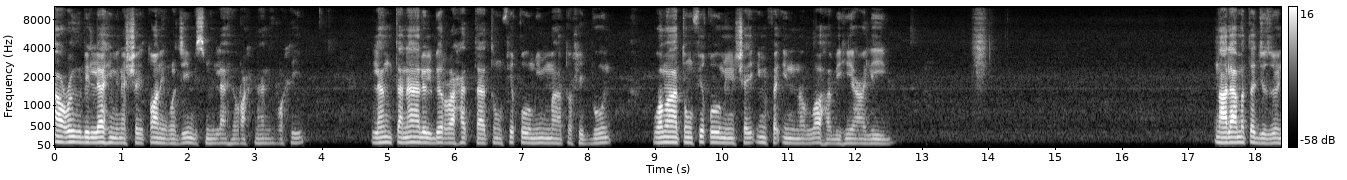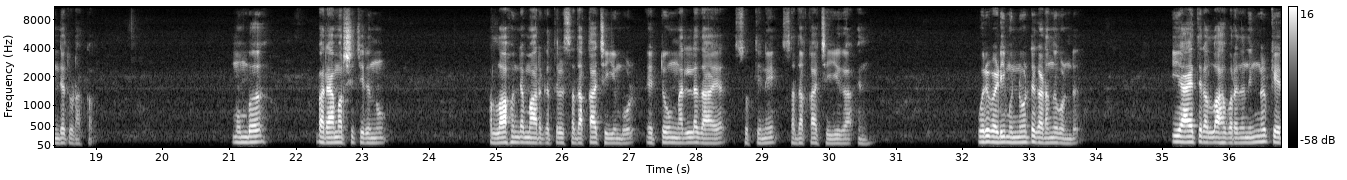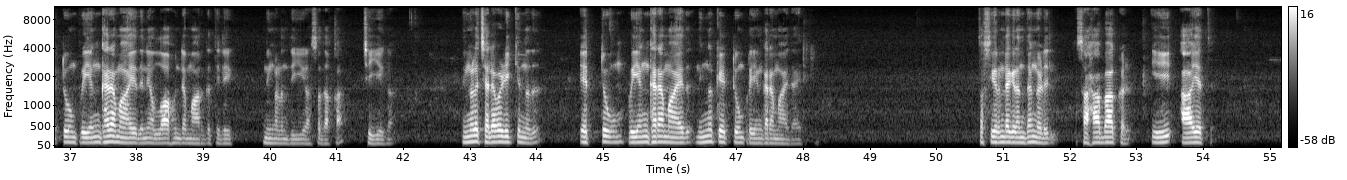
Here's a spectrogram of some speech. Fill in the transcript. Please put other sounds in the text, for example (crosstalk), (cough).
أعوذ بالله من الشيطان الرجيم بسم الله الرحمن الرحيم لن تنالوا البر حتى تنفقوا مما تحبون وما تنفقوا من شيء فإن الله به عليم നാലാമത്തെ ജുസുവിൻ്റെ തുടക്കം മുമ്പ് പരാമർശിച്ചിരുന്നു അള്ളാഹുവിന്റെ മാർഗത്തിൽ സദക്ക ചെയ്യുമ്പോൾ ഏറ്റവും നല്ലതായ സ്വത്തിനെ സദക്ക ചെയ്യുക എന്ന്. ഒരു വടി മുന്നോട്ട് കടന്നുകൊണ്ട് ഈ ആയത്തിൽ അള്ളാഹു പറയുന്നത് നിങ്ങൾക്ക് ഏറ്റവും പ്രിയങ്കരമായതിനെ അള്ളാഹുവിന്റെ മാർഗത്തിലേക്ക് നിങ്ങൾ എന്ത് ചെയ്യുക? സദക്ക ചെയ്യുക. നിങ്ങൾ ചെലവഴിക്കുന്നത് ഏറ്റവും പ്രിയങ്കരമായത് നിങ്ങൾക്ക് ഏറ്റവും പ്രിയങ്കരമായതായിരിക്കും. തഫ്സീറിന്റെ ഗ്രന്ഥങ്ങളിൽ സഹാബാക്കൾ ഈ ആയത്ത്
